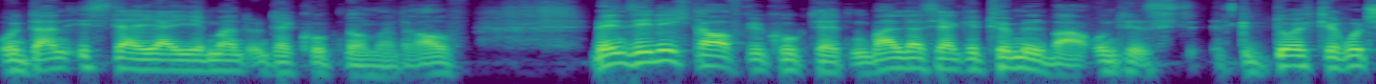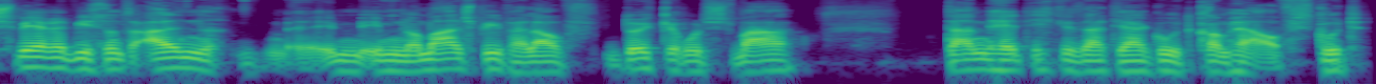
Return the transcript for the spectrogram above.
Und dann ist da ja jemand und der guckt noch mal drauf. Wenn sie nicht drauf geguckt hätten, weil das ja Getümmel war und es durchgerutscht wäre, wie es uns allen äh, im, im normalen Spielverlauf durchgerutscht war, dann hätte ich gesagt, ja gut, komm her auf, ist gut.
